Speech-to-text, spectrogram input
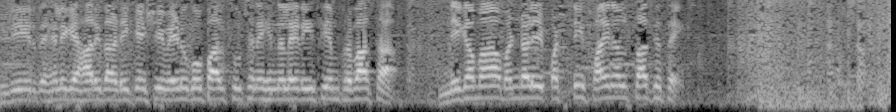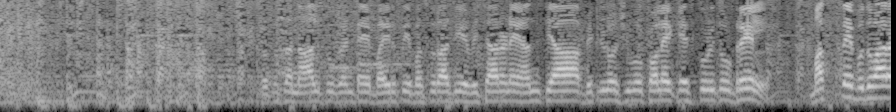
ದಿಢೀರ್ ದೆಹಲಿಗೆ ಹಾರಿದ ಡಿಕೆಶಿ ವೇಣುಗೋಪಾಲ್ ಸೂಚನೆ ಹಿನ್ನೆಲೆ ಡಿಸಿಎಂ ಪ್ರವಾಸ. ನಿಗಮ, ಮಂಡಳಿ, ಪಟ್ಟಿ, ಫೈನಲ್ ಸಾಧ್ಯತೆ. ಸತತ ನಾಲ್ಕು ಗಂಟೆ ಬೈರತಿ ಬಸವರಾಜಿಯ ವಿಚಾರಣೆ ಅಂತ್ಯ. ಬಿಟ್ಲು ಶಿವು ಕೊಲೆ ಕೇಸ್ ಕುರಿತು ಡ್ರಿಲ್. ಮತ್ತೆ ಬುಧವಾರ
